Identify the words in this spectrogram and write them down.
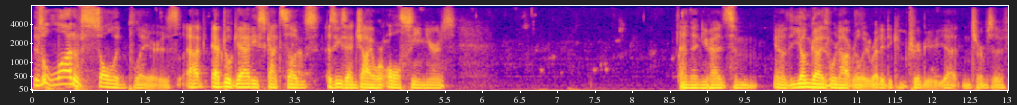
there's a lot of solid players. Ab- Abdul Gaddy, Scott Suggs, Aziz N'Diaye were all seniors. And then you had some, you know, the young guys were not really ready to contribute yet in terms of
